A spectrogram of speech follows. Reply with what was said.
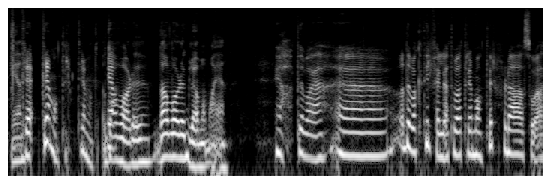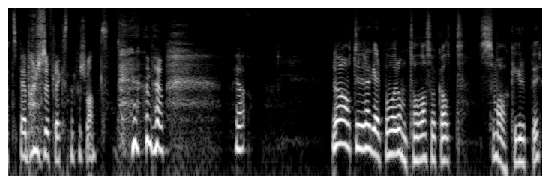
Tre, tre, måneder. Tre måneder. Og ja. da, var du, da, var du, glad mamma igjen? Ja, det var jeg. Eh, og det var ikke tilfeldig at det var tre måneder, for da så jeg at spedbarnsrefleksene forsvant. det ja. Du har alltid reagert på vår omtale av såkalt svake grupper.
